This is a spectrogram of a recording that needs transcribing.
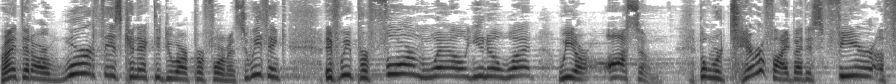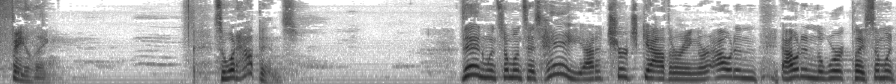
right? That our worth is connected to our performance. So we think if we perform well, you know what? We are awesome. But we're terrified by this fear of failing. So what happens? Then when someone says, "Hey, at a church gathering or out in out in the workplace, someone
